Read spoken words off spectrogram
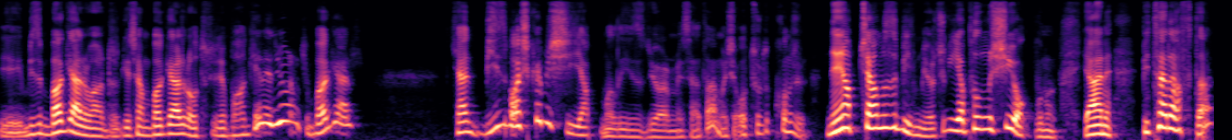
e, bizim Bager vardır geçen Bager'le oturuyor Bager'e diyorum ki Bager yani biz başka bir şey yapmalıyız diyor mesela tamam mı? İşte oturduk konuşuyoruz. Ne yapacağımızı bilmiyor. Çünkü yapılmışı yok bunun. Yani bir tarafta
